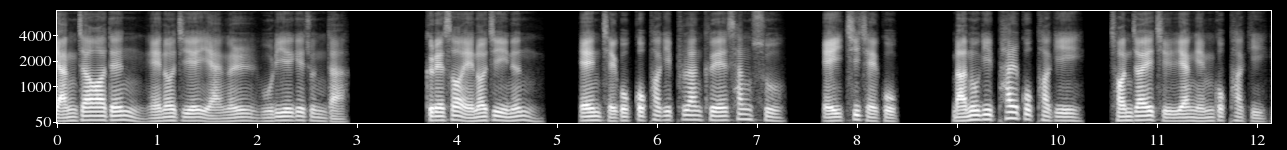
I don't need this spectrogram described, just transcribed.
양자화된 에너지의 양을 우리에게 준다. 그래서 에너지 E는 n제곱 곱하기 플랑크의 상수 h제곱 나누기 8 곱하기 전자의 질량 m 곱하기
